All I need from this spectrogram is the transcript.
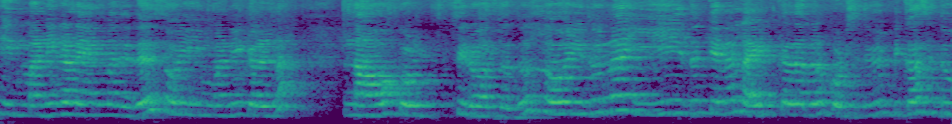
ಈ ಮಣಿಗಳು ಏನ್ ಬಂದಿದೆ? ಸೊ ಈ ಮಣಿಗಳನ್ನ ನಾವು ಕೊಡ್ಸಿರುವಂಥದ್ದು ಸೊ ಇದನ್ನ ಈ ಇದಕ್ಕೇನೆ ಲೈಟ್ ಕಲರ್ ಅಲ್ಲಿ ಕೊಡ್ಸಿದೀವಿ. ಬಿಕಾಸ್ ಇದು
